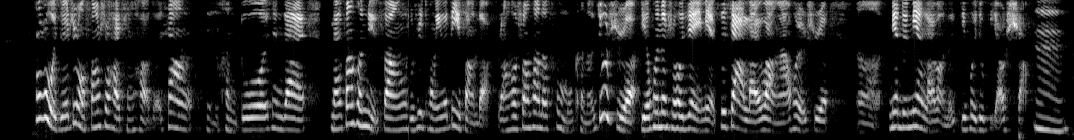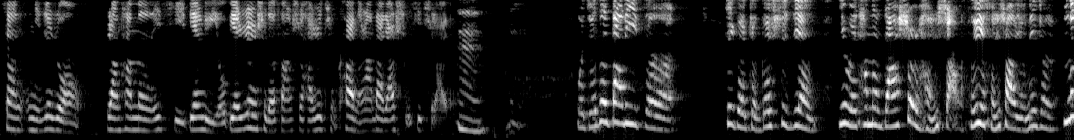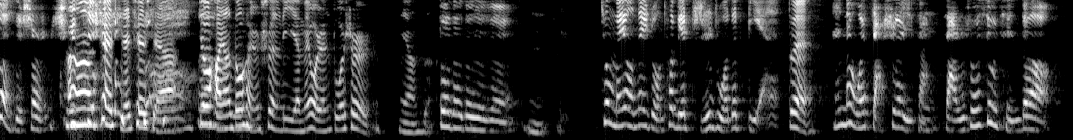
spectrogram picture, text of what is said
但是我觉得这种方式还挺好的，像嗯很多现在男方和女方不是同一个地方的，然后双方的父母可能就是结婚的时候见一面，私下来往啊，或者是呃面对面来往的机会就比较少。嗯像你这种让他们一起边旅游边认识的方式，还是挺快能让大家熟悉起来的。嗯我觉得大力的这个整个事件，因为他们家事儿很少，所以很少有那种乐子事儿出嗯，现。确 实确实，哦 就好像都很顺利，也没有人多事儿那样子。对对对对对。嗯，就没有那种特别执着的点，对，哎，那我假设一下，嗯假如说秀琴的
